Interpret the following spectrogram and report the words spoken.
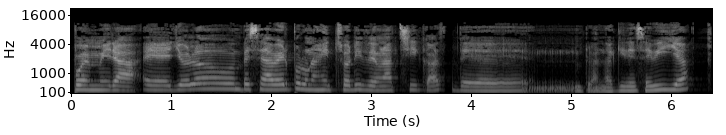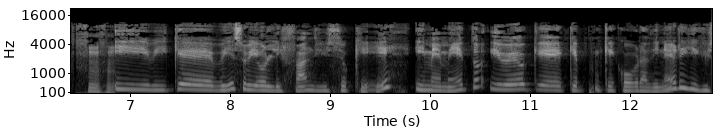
Pues mira, eh, yo lo empecé a ver por unas historias de unas chicas de, en plan de aquí de Sevilla, y vi que, vi eso, vi OnlyFans, y yo, ¿qué? Y me meto y veo que, que, que cobra dinero y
